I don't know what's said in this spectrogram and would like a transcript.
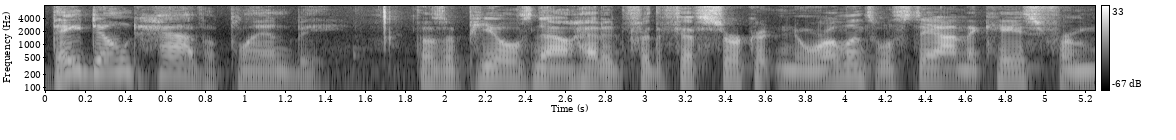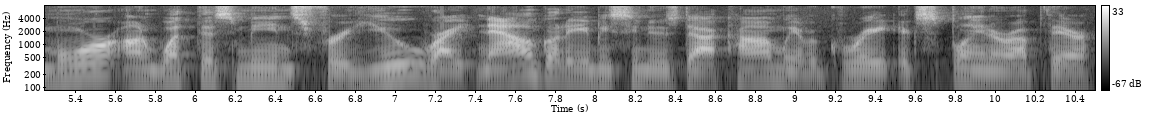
they don't have a plan B. Those appeals now headed for the Fifth Circuit in New Orleans. We'll stay on the case for more on what this means for you right now. Go to abcnews.com. We have a great explainer up there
